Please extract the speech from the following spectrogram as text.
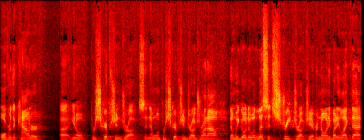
over the counter uh, you know, prescription drugs. And then when prescription drugs run out, then we go to illicit street drugs. You ever know anybody like that?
